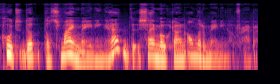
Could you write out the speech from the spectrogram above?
goed, dat, dat is mijn mening. Hè? zij mogen daar een andere mening over hebben.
